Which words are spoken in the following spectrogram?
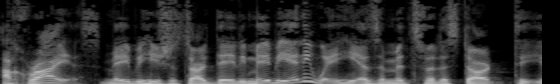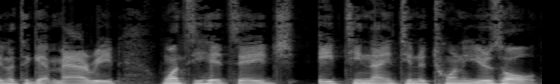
achrayas? Maybe he should start dating. Maybe anyway, he has a mitzvah to start, to, you know, to get married once he hits age 18, 19, or 20 years old.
